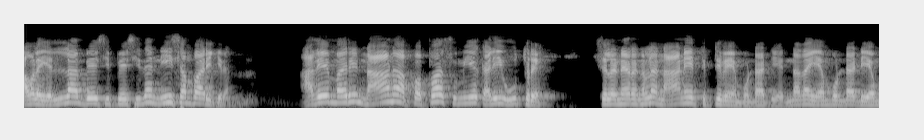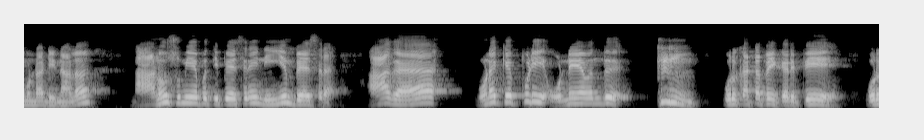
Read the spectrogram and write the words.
அவளை எல்லாம் பேசி பேசி தான் நீ சம்பாதிக்கிற. அதே மாதிரி நானும் அப்பப்போ சுமியை கழுவி ஊத்துறேன். சில நேரங்களில் நானே திட்டுவேன் என் பொண்டாட்டி என்னதான் என் பொண்டாட்டி என் பொண்டாட்டினாலும் நானும் சுமியை பற்றி பேசுகிறேன் நீயும் பேசுகிற ஆக உனக்கு எப்படி உன்னைய வந்து ஒரு கட்டப்பை கருப்பி ஒரு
